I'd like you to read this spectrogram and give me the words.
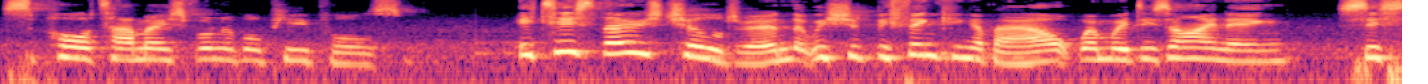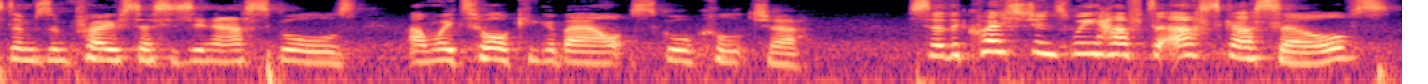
support our most vulnerable pupils. It is those children that we should be thinking about when we're designing systems and processes in our schools and we're talking about school culture. So, the questions we have to ask ourselves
